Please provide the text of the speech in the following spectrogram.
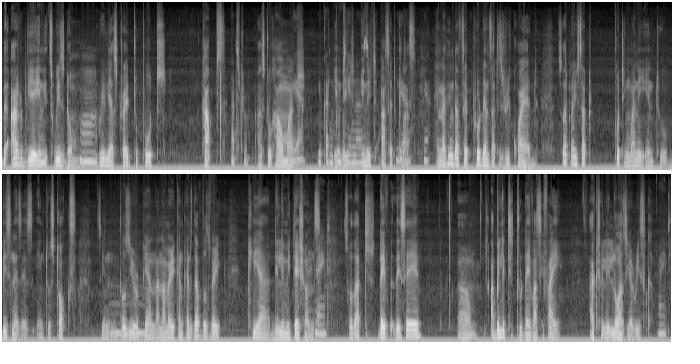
the RBA in its wisdom Mm. really has tried to put caps That's true. as to how much Yeah. You can in put each in, in each asset class yeah. and I think that's a prudence that is required so that now you start putting money into businesses into stocks so in those Mm. European and American countries they have those very clear delimitations Right. so that they they say um, ability to diversify actually lowers your risk Right.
